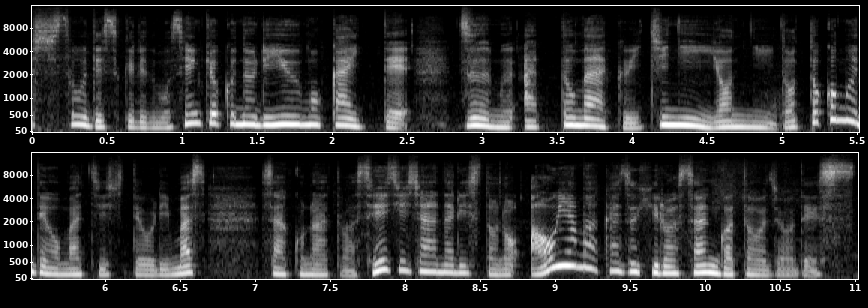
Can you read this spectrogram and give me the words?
しそうですけれども選曲の理由も書いて zoom アットマーク 1242.com でお待ちしております。さあこの後は政治ジャーナリストの青山和弘さんご登場です。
